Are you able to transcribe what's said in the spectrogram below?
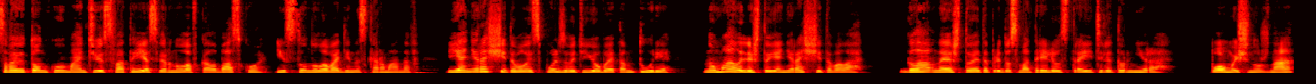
Свою тонкую мантию из фаты я свернула в колбаску и сунула в один из карманов. Я не рассчитывала использовать ее в этом туре, но мало ли что я не рассчитывала. Главное, что это предусмотрели устроители турнира. «Помощь нужна?»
